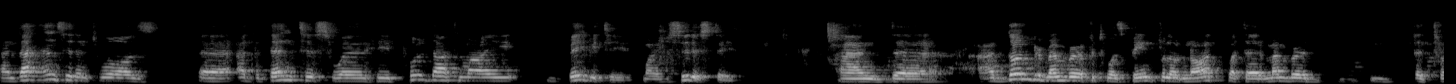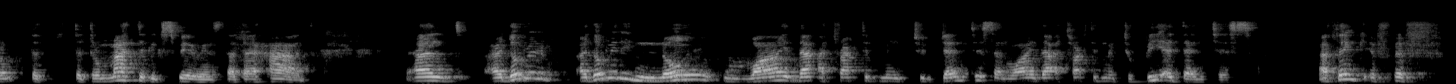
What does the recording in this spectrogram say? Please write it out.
And that incident was uh, at the dentist where he pulled out my baby teeth, my Bucellus teeth. And uh, I don't remember if it was painful or not, but I remember the, tra- the, the traumatic experience that I had. And I don't really I don't really know why that attracted me to dentists and why that attracted me to be a dentist. I think if if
